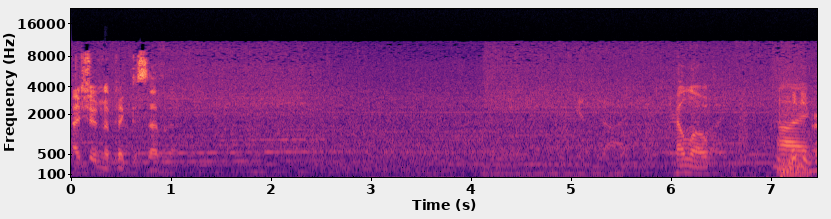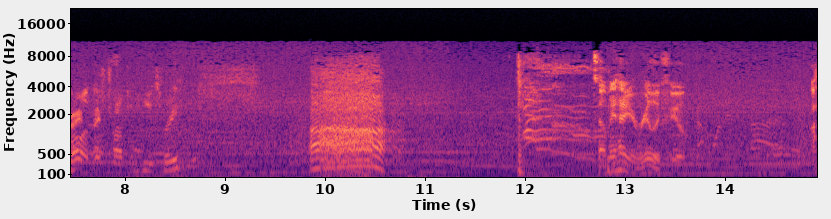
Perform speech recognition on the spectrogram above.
I shouldn't have picked a seven. Hello. I Hi. did well at this P3. Ah! Tell me how you really feel.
